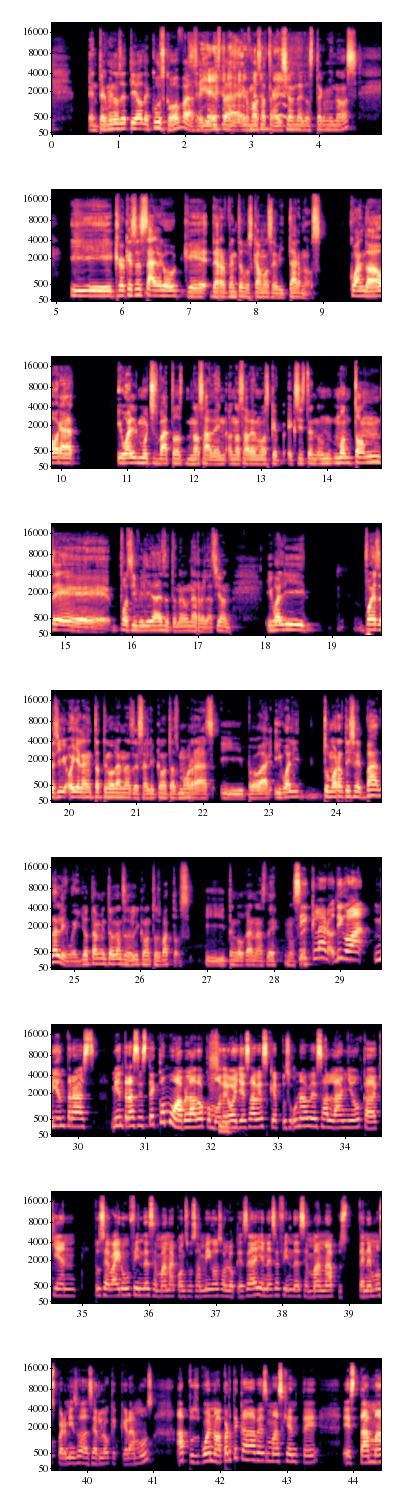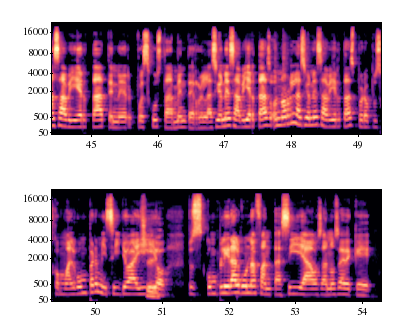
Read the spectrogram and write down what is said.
en términos de tío de Cusco para seguir esta hermosa tradición de los términos. Y creo que eso es algo que de repente buscamos evitarnos. Cuando ahora igual muchos vatos no saben o no sabemos que existen un montón de posibilidades de tener una relación. Igual y puedes decir, oye, la neta tengo ganas de salir con otras morras y probar. Igual y tu morra te dice, va, dale, güey, yo también tengo ganas de salir con otros vatos y tengo ganas de, no sé. Sí, claro. Digo, ah, mientras Mientras esté como hablado, como de, oye, ¿sabes qué? Pues una vez al año, cada quien pues se va a ir un fin de semana con sus amigos o lo que sea, y en ese fin de semana, pues tenemos permiso de hacer lo que queramos. Ah, pues bueno, aparte cada vez más gente está más abierta a tener, pues justamente, relaciones abiertas, o no relaciones abiertas, pero pues como algún permisillo ahí, Sí. o pues cumplir alguna fantasía, o sea, no sé, de que,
